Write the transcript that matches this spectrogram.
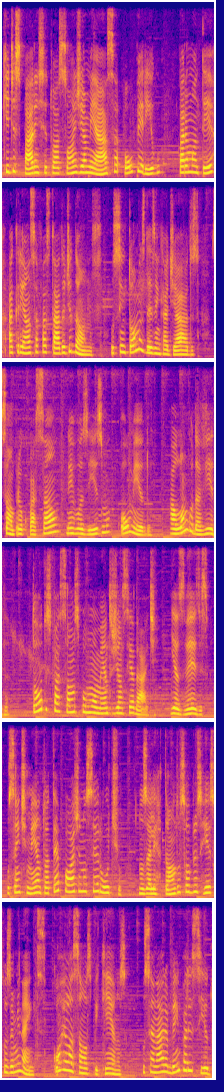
que dispara em situações de ameaça ou perigo para manter a criança afastada de danos. Os sintomas desencadeados são preocupação, nervosismo ou medo. Ao longo da vida, todos passamos por momentos de ansiedade e às vezes o sentimento até pode nos ser útil, nos alertando sobre os riscos eminentes. Com relação aos pequenos, o cenário é bem parecido.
